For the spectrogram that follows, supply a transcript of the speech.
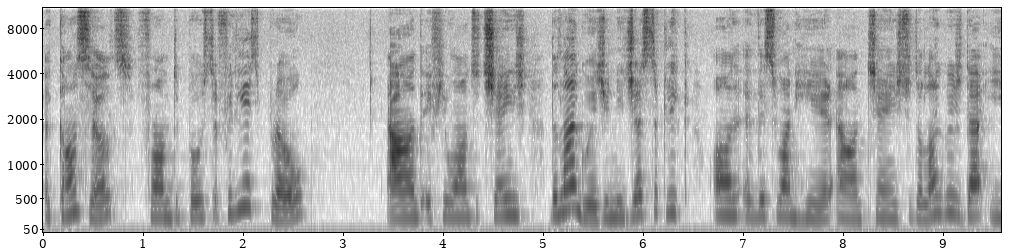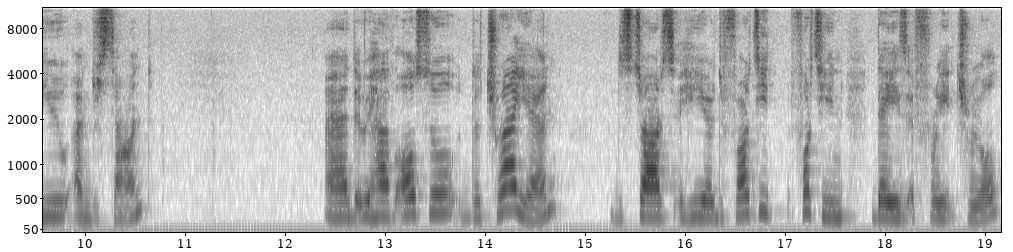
a consult from the Post Affiliate Pro. And if you want to change the language you need just to click on this one here and change to the language that you understand and we have also the that starts here the 40 14 days free trial.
